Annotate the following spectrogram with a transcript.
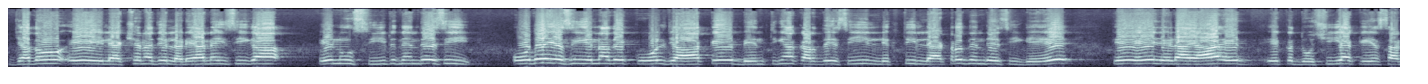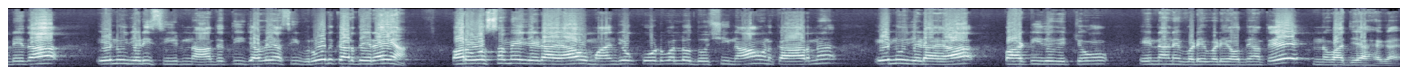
ਜਦੋਂ ਇਹ ਇਲੈਕਸ਼ਨ ਅਜੇ ਲੜਿਆ ਨਹੀਂ ਸੀਗਾ, ਇਹਨੂੰ ਸੀਟ ਦਿੰਦੇ ਸੀ, ਉਦੋਂ ਹੀ ਅਸੀਂ ਇਹਨਾਂ ਦੇ ਕੋਲ ਜਾ ਕੇ ਬੇਨਤੀਆਂ ਕਰਦੇ ਸੀ, ਲਿਖਤੀ ਲੈਟਰ ਦਿੰਦੇ ਸੀਗੇ ਕਿ ਇਹ ਜਿਹੜਾ ਆ, ਇਹ ਇੱਕ ਦੋਸ਼ੀ ਆ ਕੇਸ ਸਾਡੇ ਦਾ ਇਹਨੂੰ ਜਿਹੜੀ ਸੀਟ ਨਾ ਦਿੱਤੀ ਜਾਵੇ, ਅਸੀਂ ਵਿਰੋਧ ਕਰਦੇ ਰਹੇ ਹਾਂ। ਪਰ ਉਸ ਸਮੇਂ ਜਿਹੜਾ ਆ, ਉਹ ਮਾਨਜੋ ਕੋਰਟ ਵੱਲੋਂ ਦੋਸ਼ੀ ਨਾ ਹੋਣ ਕਾਰਨ ਇਹਨੂੰ ਜਿਹੜਾ ਆ, ਪਾਰਟੀ ਦੇ ਵਿੱਚੋਂ ਇਹਨਾਂ ਨੇ ਬੜੇ ਬੜੇ ਅਹੁਦਿਆਂ ਤੇ ਨਵਾਜਿਆ ਹੈਗਾ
